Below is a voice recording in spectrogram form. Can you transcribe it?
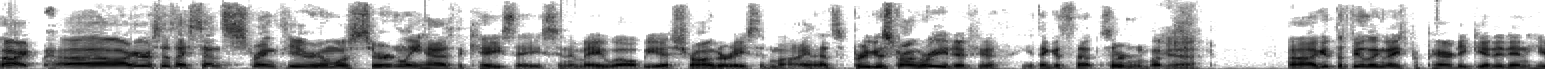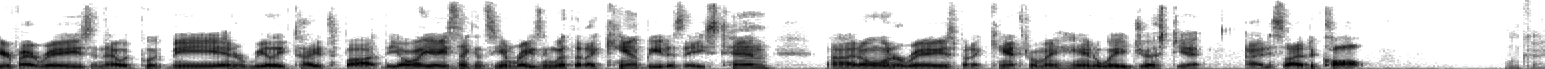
All right. Uh, our hero says, I sense strength here. He almost certainly has the case ace, and it may well be a stronger ace than mine. That's a pretty good strong read if you, you think it's that certain. But yeah. Uh, I get the feeling that he's prepared to get it in here if I raise, and that would put me in a really tight spot. The only ace I can see him raising with that I can't beat is ace 10. Uh, I don't want to raise, but I can't throw my hand away just yet. I decide to call. Okay.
